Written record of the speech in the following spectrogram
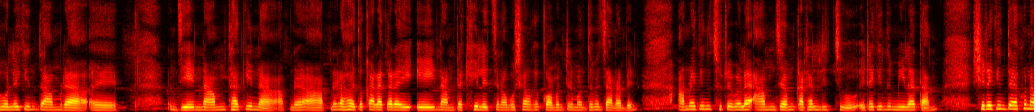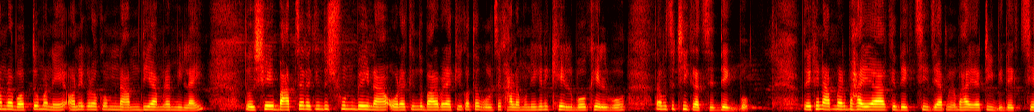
হলে কিন্তু আমরা যে নাম থাকে না, আপনারা আপনারা হয়তো কারা কারা এই নামটা খেলেছেন অবশ্যই আমাকে কমেন্টের মাধ্যমে জানাবেন। আমরা কিন্তু ছোটোবেলায় আম জাম কাঁঠাল লিচু এটা কিন্তু মিলাতাম। সেটা কিন্তু এখন আমরা বর্তমানে অনেক রকম নাম দিয়ে আমরা মিলাই। তো সেই বাচ্চারা কিন্তু শুনবেই না, ওরা কিন্তু বারবার একই কথা বলছে, খালামুনি, এখানে খেলব খেলব। তা বলছে, ঠিক আছে, দেখব। তো এখানে আপনার ভাইয়াকে দেখছি যে, আপনার ভাইয়া টিভি দেখছে।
